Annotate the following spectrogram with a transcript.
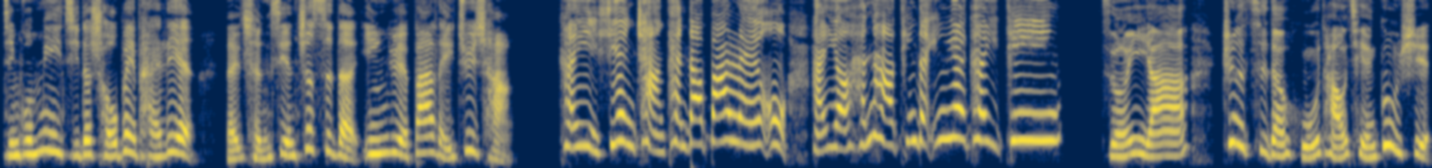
经过密集的筹备排练，来呈现这次的音乐芭蕾剧场。可以现场看到芭蕾舞，还有很好听的音乐可以听。所以啊，这次的胡桃钳故事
